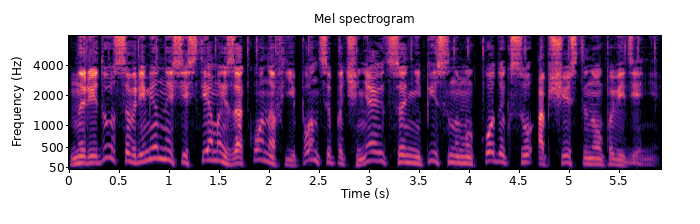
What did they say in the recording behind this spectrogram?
Наряду с современной системой законов японцы подчиняются неписанному кодексу общественного поведения.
